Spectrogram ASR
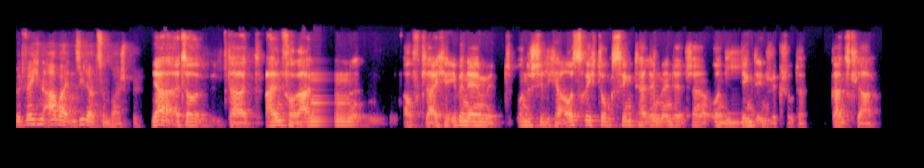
Mit welchen arbeiten Sie da zum Beispiel? Ja, also da allen voran auf gleicher Ebene mit unterschiedlicher Ausrichtung, Sync Talent Manager und LinkedIn Recruiter. Ganz klar.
